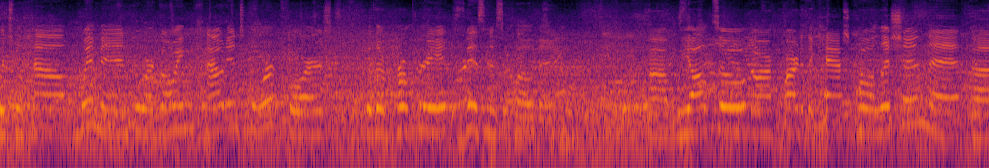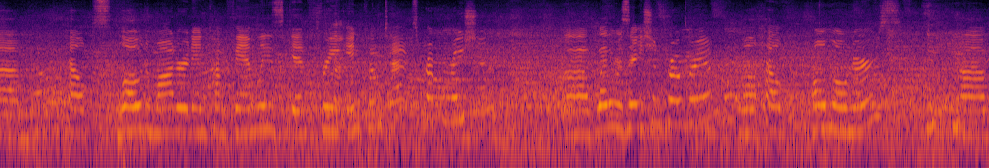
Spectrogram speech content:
which will help women who are going out into the workforce with appropriate business clothing. We also are part of the Cash Coalition that um, helps low to moderate income families get free income tax preparation. Uh, weatherization program will help homeowners um,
